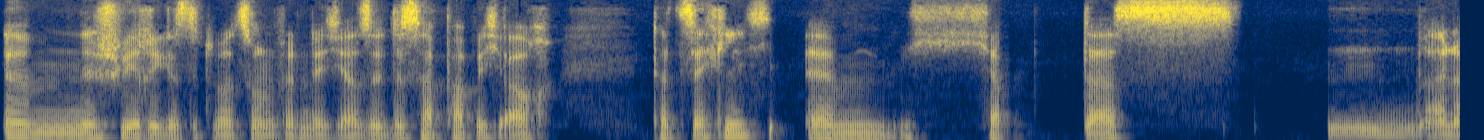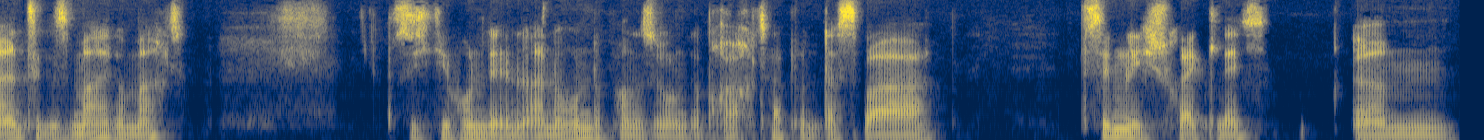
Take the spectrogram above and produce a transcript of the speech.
ähm, eine schwierige Situation, finde ich. Also deshalb habe ich auch tatsächlich, ähm, ich habe das hm, ein einziges Mal gemacht, dass ich die Hunde in eine Hundepension gebracht habe. Und das war ziemlich schrecklich, ähm,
